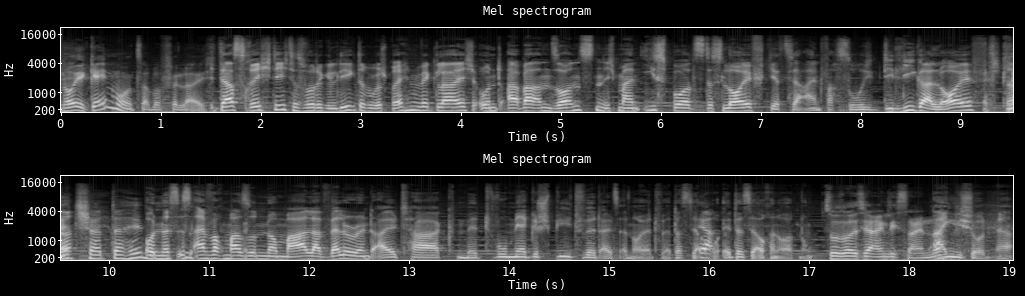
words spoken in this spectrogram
Neue Game Modes aber vielleicht. Das richtig, das wurde geleakt, darüber sprechen wir gleich. Und aber ansonsten, ich meine, E-Sports, das läuft jetzt ja einfach so. Die, die Liga läuft. Es ne? plätschert dahin. Und es ist einfach mal so ein normaler Valorant-Alltag mit, wo mehr gespielt wird als erneuert wird. Das ist ja, Ja. Auch, das ist ja auch in Ordnung. so soll es ja eigentlich sein, ne? Eigentlich schon, ja.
